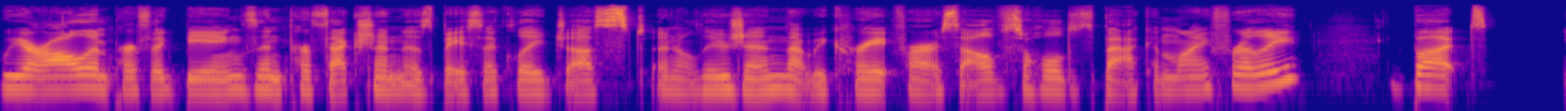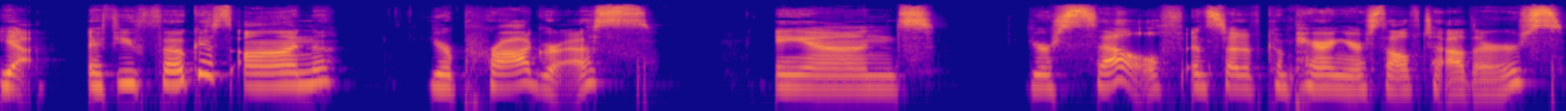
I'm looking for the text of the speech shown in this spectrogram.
we are all imperfect beings, and perfection is basically just an illusion that we create for ourselves to hold us back in life, really. But yeah, if you focus on your progress and yourself instead of comparing yourself to others,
